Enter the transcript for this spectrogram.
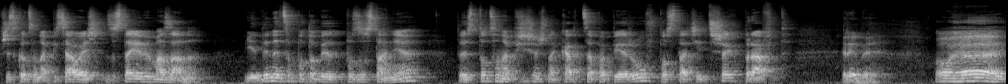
wszystko co napisałeś, zostaje wymazane. Jedyne co po Tobie pozostanie, to jest to, co napiszesz na kartce papieru w postaci trzech prawd ryby. Ojej,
